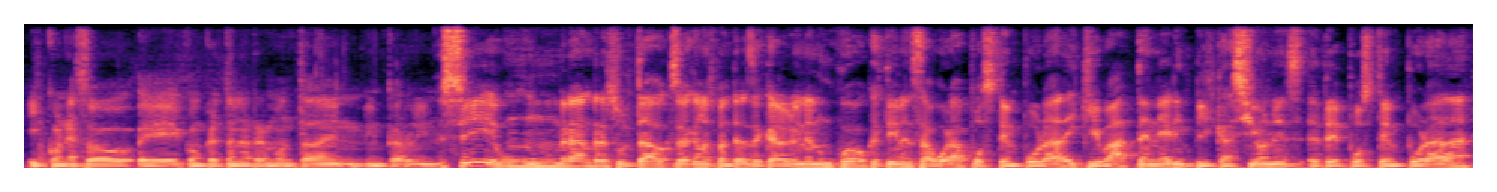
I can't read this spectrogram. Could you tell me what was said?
y con eso eh, concretan la remontada en, Carolina. Sí, un, gran resultado que sacan las pantallas de Carolina en un juego que tiene sabor a postemporada y que va a tener implicaciones de postemporada.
